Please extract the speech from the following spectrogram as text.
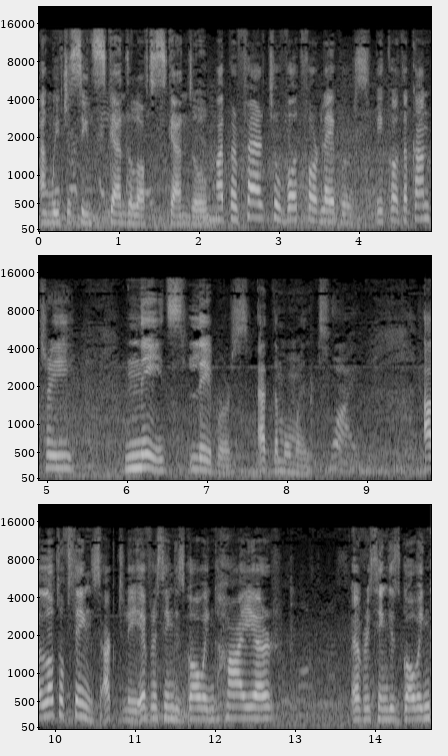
and we've just seen scandal after scandal. I prefer to vote for Labours because the country needs Labours at the moment. Why? A lot of things actually. Everything is going higher, everything is going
